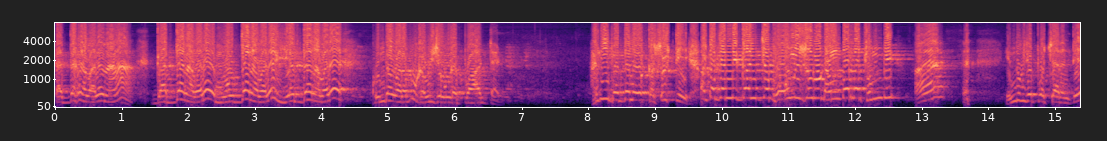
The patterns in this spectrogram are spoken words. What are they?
పెద్దన వలన గద్దన వలె ముద్దన వలె ఎద్దన వలె కుందవరపు కవిచవుడప్ప అంటాడు. అది పెద్దల యొక్క సృష్టి. అటజన్ని కంచ భూమిసురు డంబర చుంబి ఆ? ఎందుకు చెప్పొచ్చారంటే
